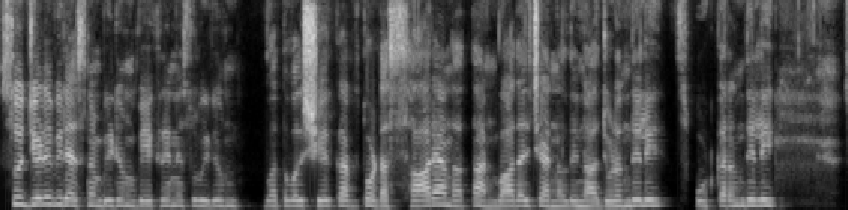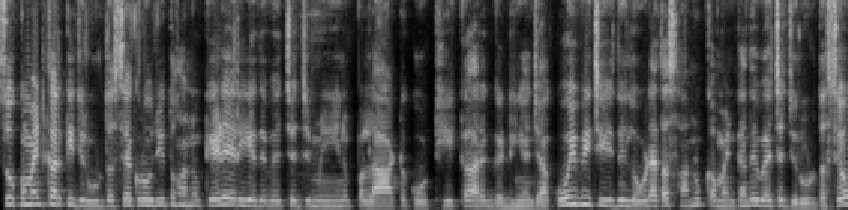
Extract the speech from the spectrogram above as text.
ਸੋ ਜਿਹੜੇ ਵੀ ਇਸ ਟਾਈਮ ਵੀਡੀਓ ਨੂੰ ਵੇਖ ਰਹੇ ਨੇ, ਸੋ ਵੀਡੀਓ ਨੂੰ ਵੱਧ ਤੋਂ ਵੱਧ ਸ਼ੇਅਰ ਕਰ ਦਿਓ। ਤੁਹਾਡਾ ਸਾਰਿਆਂ ਦਾ ਧੰਨਵਾਦ ਹੈ ਜੀ ਚੈਨਲ ਦੇ ਨਾਲ ਜੁੜਨ ਦੇ ਲਈ ਸਪੋਰਟ ਕਰਨ ਦੇ ਲਈ। ਸੋ ਕਮੈਂਟ ਕਰਕੇ ਜਰੂਰ ਦੱਸਿਆ ਕਰੋ ਜੀ, ਤੁਹਾਨੂੰ ਕਿਹੜੇ ਏਰੀਆ ਦੇ ਵਿੱਚ ਜ਼ਮੀਨ ਪਲਾਟ ਕੋਠੀ, ਘਰ, ਗੱਡੀਆਂ ਜਾਂ ਕੋਈ ਵੀ ਚੀਜ਼ ਦੀ ਲੋੜ ਹੈ ਤਾਂ ਸਾਨੂੰ ਕਮੈਂਟਾਂ ਦੇ ਵਿੱਚ ਜਰੂਰ ਦੱਸਿਓ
